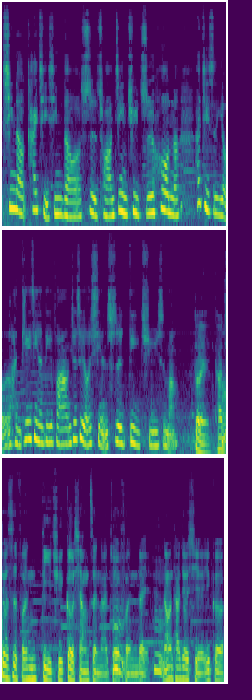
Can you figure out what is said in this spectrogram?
新的开启新的视窗进去之后呢，它其实有很贴近的地方，就是有显示地区是吗？对，它就是分地区各乡镇来做分类，嗯嗯然后它就写一个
